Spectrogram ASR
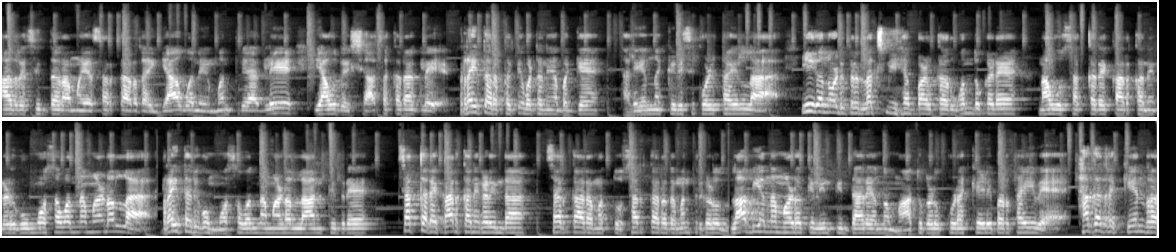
ಆದರೆ ಸಿದ್ದರಾಮಯ್ಯ ಸರ್ಕಾರದ ಯಾವನೇ ಮಂತ್ರಿ ಆಗಲಿ ಯಾವುದೇ ಶಾಸಕರಾಗಲಿ, ರೈತರ ಪ್ರತಿಭಟನೆಯ ಬಗ್ಗೆ ತಲೆಯನ್ನು ಕೆಡಿಸಿಕೊಳ್ತಾ ಇಲ್ಲ. ಈಗ ನೋಡಿದ್ರೆ ಲಕ್ಷ್ಮಿ ಹೆಬ್ಬಾಳ್ಕರ್ ಒಂದು ಕಡೆ, ನಾವು ಸಕ್ಕರೆ ಕಾರ್ಖಾನೆಗಳಿಗೂ ಮೋಸವನ್ನ ಮಾಡಲ್ಲ, ರೈತರಿಗೂ ಮೋಸವನ್ನ ಮಾಡಲ್ಲ ಅಂತಿದ್ರೆ ಸಕ್ಕರೆ ಕಾರ್ಖಾನೆಗಳಿಂದ ಸರ್ಕಾರ ಮತ್ತು ಸರ್ಕಾರದ ಮಂತ್ರಿಗಳು ಲಾಬಿಯನ್ನ ಮಾಡೋಕೆ ನಿಂತಿದ್ದಾರೆ ಅನ್ನೋ ಮಾತುಗಳು ಕೂಡ ಕೇಳಿ ಬರ್ತಾ ಇವೆ. ಹಾಗಾದ್ರೆ ಕೇಂದ್ರ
